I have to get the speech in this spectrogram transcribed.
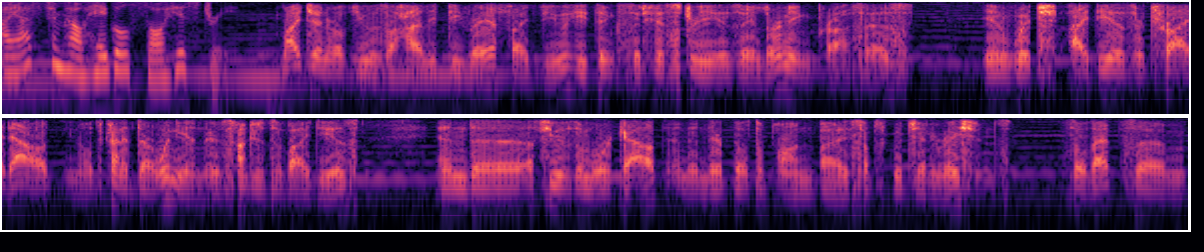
I asked him how Hegel saw history. My general view is a highly de-reified view. He thinks that history is a learning process in which ideas are tried out. You know, it's kind of Darwinian. There's hundreds of ideas, and uh, a few of them work out, and then they're built upon by subsequent generations. So that's um,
